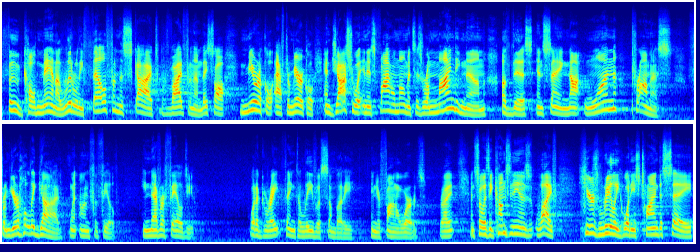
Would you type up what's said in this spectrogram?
food called manna literally fell from the sky to provide for them. They saw miracle after miracle. And Joshua, in his final moments, is reminding them of this and saying, Not one promise from your holy God went unfulfilled. He never failed you. What a great thing to leave with somebody in your final words, right? And so as he comes to the end of his life, here's really what he's trying to say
